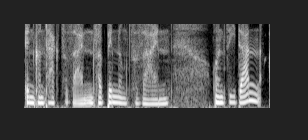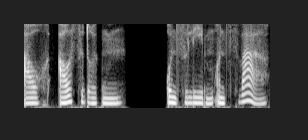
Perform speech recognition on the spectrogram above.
in Kontakt zu sein, in Verbindung zu sein und sie dann auch auszudrücken und zu leben, und zwar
